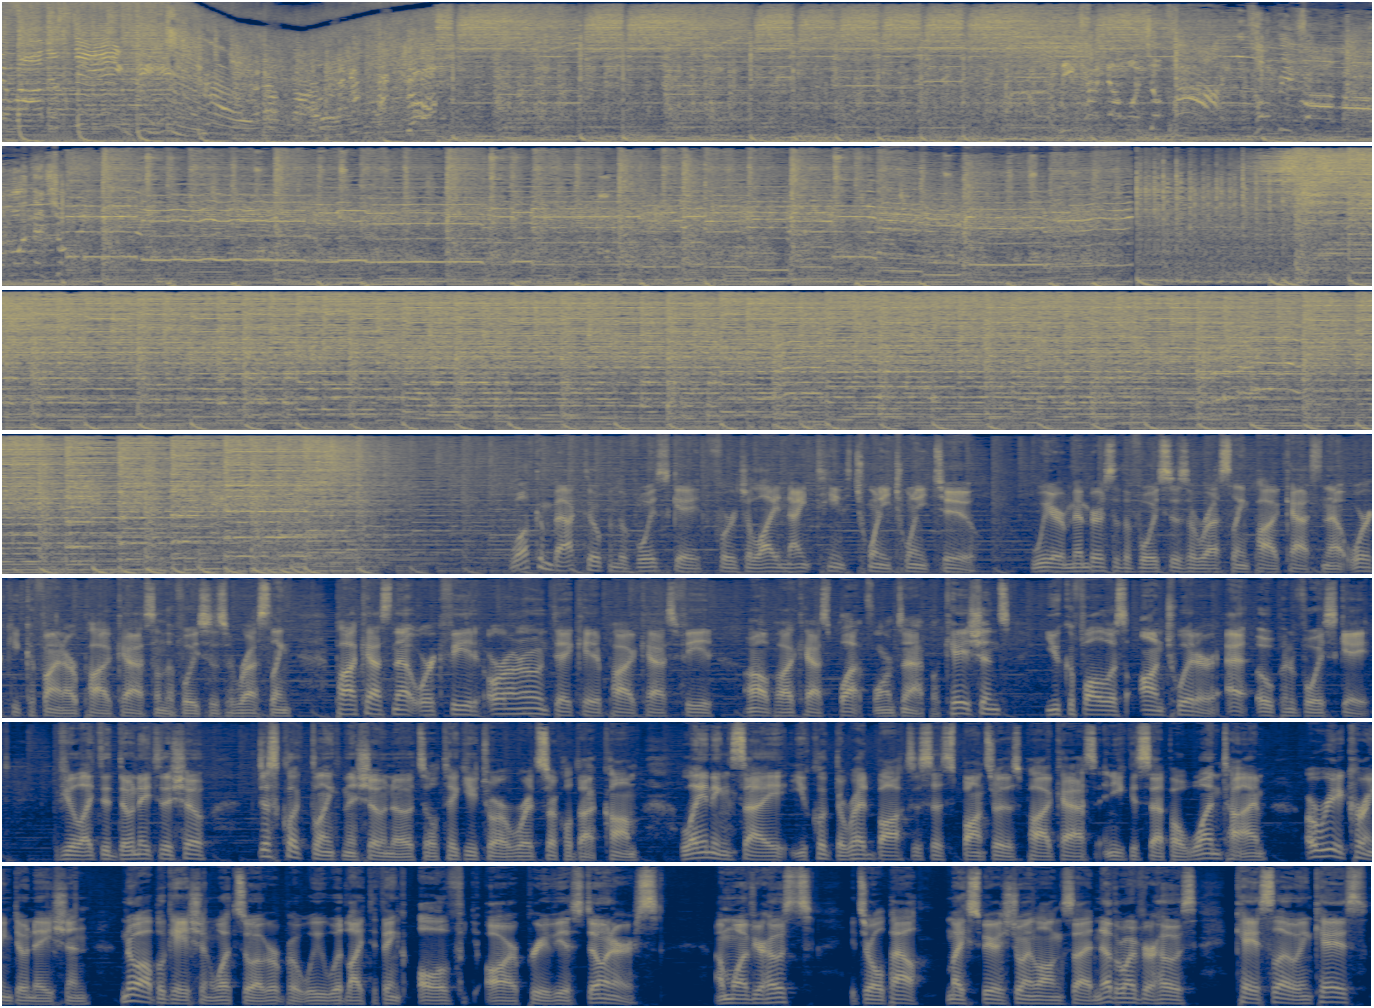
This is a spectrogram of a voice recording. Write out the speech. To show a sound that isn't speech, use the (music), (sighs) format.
Welcome back to Open the Voice Gate for July 19th, 2022. We are members of the Voices of Wrestling Podcast Network. You can find our podcast on the Voices of Wrestling Podcast Network feed or on our own dedicated podcast feed on all podcast platforms and applications. You can follow us on Twitter at Open Voice Gate. If you'd like to donate to the show, just click the link in the show notes. It'll take you to our wordcircle.com landing site. You click the red box that says sponsor this podcast, and you can set up a one time or reoccurring donation. No obligation whatsoever, but we would like to thank all of our previous donors. I'm one of your hosts. It's your old pal, Mike Spears, joined alongside another one of your hosts, Case Low. In case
